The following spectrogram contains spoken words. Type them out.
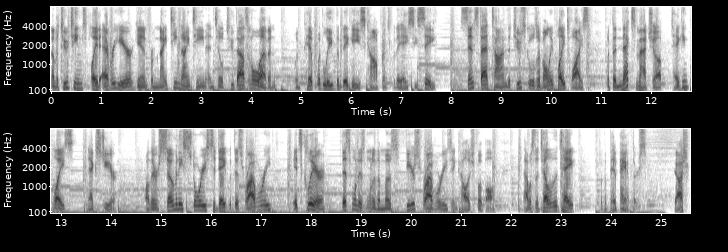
Now, the two teams played every year again from 1919 until 2011 when Pitt would leave the Big East Conference for the ACC. Since that time, the two schools have only played twice, with the next matchup taking place next year. While there are so many stories to date with this rivalry, it's clear this one is one of the most fierce rivalries in college football. That was the tell of the tape for the Pitt Panthers. Josh?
